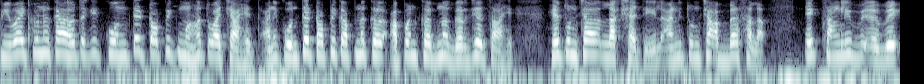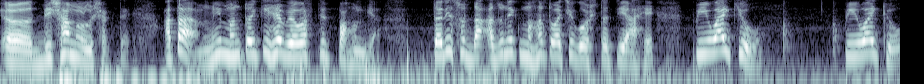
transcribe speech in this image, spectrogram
पी वाय क्यूनं काय होतं की कोणते टॉपिक महत्त्वाचे आहेत आणि कोणते टॉपिक आपण कर आपण करणं गरजेचं आहे हे तुमच्या लक्षात येईल आणि तुमच्या अभ्यासाला एक चांगली वे वे दिशा मिळू शकते. आता मी म्हणतोय की हे व्यवस्थित पाहून घ्या. तरीसुद्धा अजून एक महत्त्वाची गोष्ट ती आहे. P Y Q P Y Q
